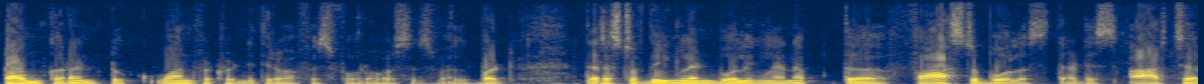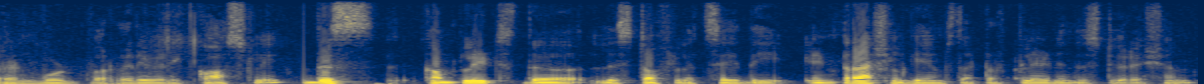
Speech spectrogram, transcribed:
Tom Curran took 1 for 23 off his 4 overs as well. But the rest of the England bowling lineup, the faster bowlers, that is Archer and Wood, were very, very costly. This completes the list of, let's say, the international games that were played in this duration.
